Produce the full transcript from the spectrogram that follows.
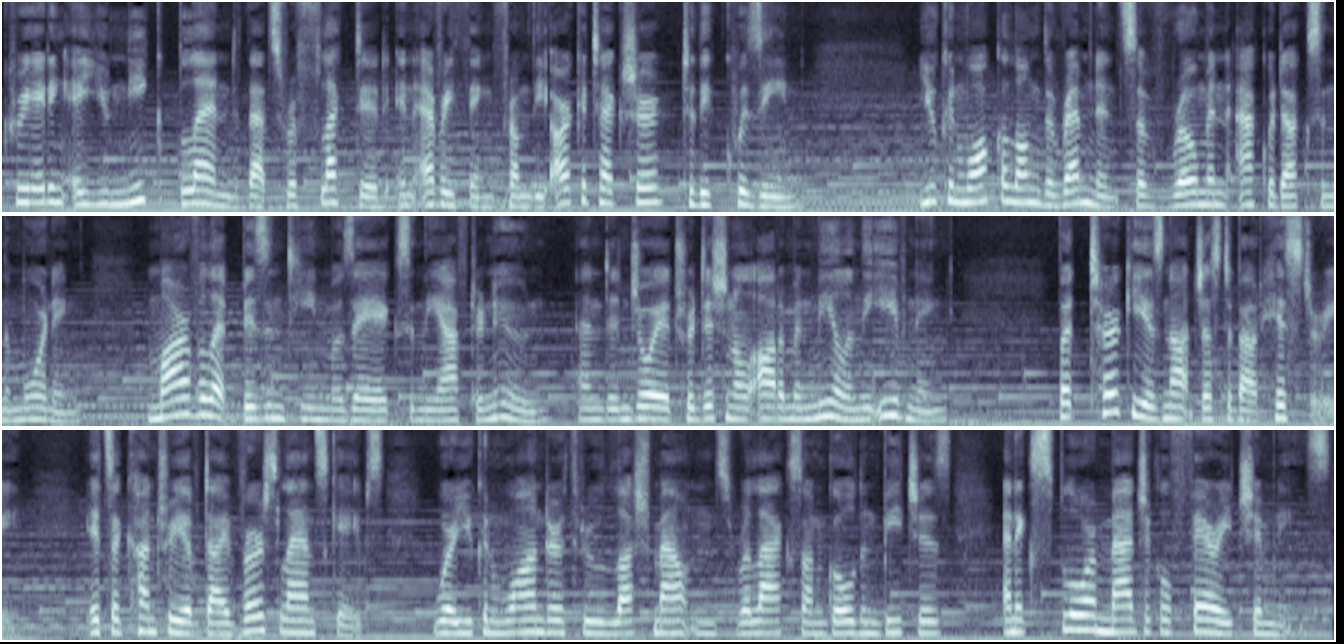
creating a unique blend that's reflected in everything from the architecture to the cuisine. You can walk along the remnants of Roman aqueducts in the morning, marvel at Byzantine mosaics in the afternoon, and enjoy a traditional Ottoman meal in the evening. But Turkey is not just about history. It's a country of diverse landscapes where you can wander through lush mountains, relax on golden beaches, and explore magical fairy chimneys.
